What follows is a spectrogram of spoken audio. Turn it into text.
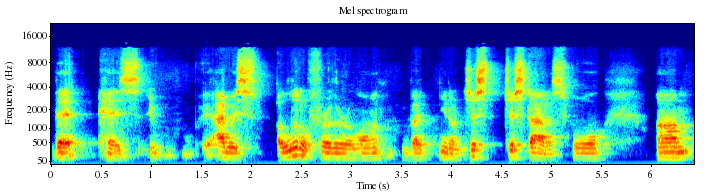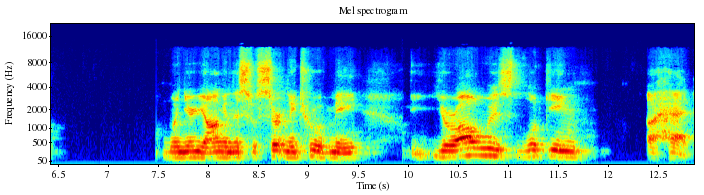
that has I was a little further along, but you know, just just out of school. Um, when you're young, and this was certainly true of me, you're always looking ahead.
